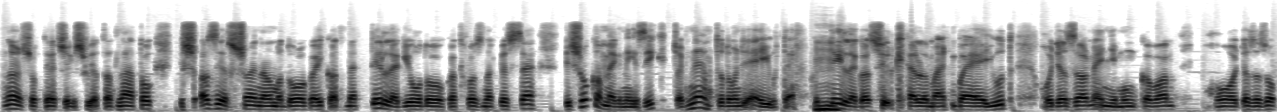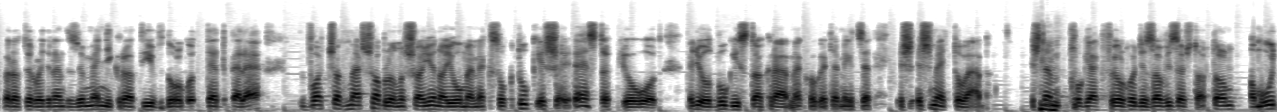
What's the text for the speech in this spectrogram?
Nagyon sok tehetséges fiatalt látok, és azért sajnálom a dolgaikat, mert tényleg jó dolgokat hoznak össze, és sokan megnézik, csak nem tudom, hogy eljut-e. Hogy Mhm. tényleg a szürke állományba eljut, hogy azzal mennyi munka van, hogy az az operatőr vagy rendező mennyi kreatív dolgot tett bele, vagy csak már sablonosan jön a jó, mert megszoktuk, és ez tök jó volt. Egy jót bugiztak rá, meghallgatja még egyszer, és, és megy tovább. És nem fogják föl, hogy ez a vizes tartalom amúgy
